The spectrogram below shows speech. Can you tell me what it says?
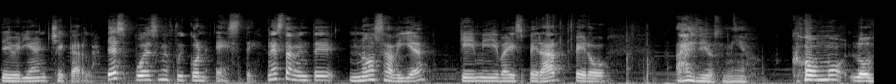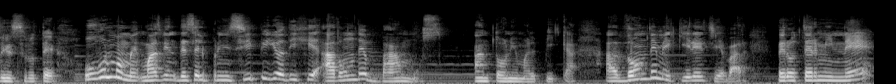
deberían checarla. Después me fui con este. Honestamente no sabía qué me iba a esperar, pero... Ay Dios mío. Cómo lo disfruté. Hubo un momento, más bien desde el principio yo dije, ¿a dónde vamos? Antonio Malpica, ¿a dónde me quieres llevar? Pero terminé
